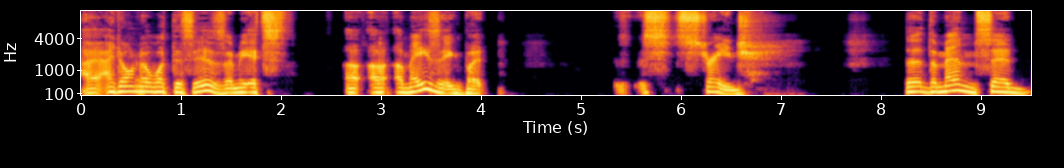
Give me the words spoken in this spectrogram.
I, I don't know what this is. I mean, it's uh, uh, amazing, but s- strange. the The men said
